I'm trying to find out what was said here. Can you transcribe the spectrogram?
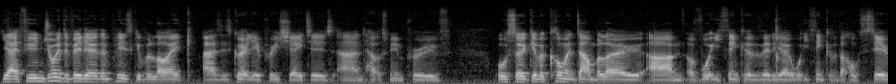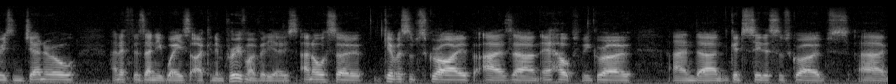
yeah, if you enjoyed the video then please give a like as it's greatly appreciated and helps me improve. Also give a comment down below um, of what you think of the video, what you think of the whole series in general, and if there's any ways I can improve my videos. And also give a subscribe as um, it helps me grow and um, good to see the subscribes uh,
